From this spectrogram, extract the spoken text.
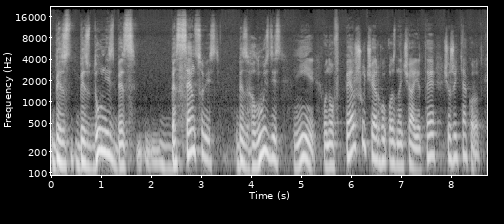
без, бездумність, без, безсенсовість, безглуздість. Ні, воно в першу чергу означає те, що життя коротке.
